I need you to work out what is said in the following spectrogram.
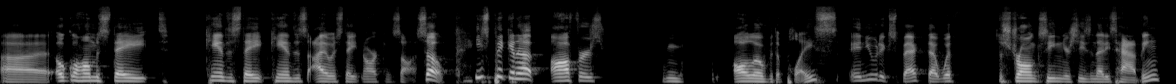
uh, Oklahoma State, Kansas State, Kansas, Iowa State, and Arkansas. So he's picking up offers from all over the place. And you would expect that with the strong senior season that he's having,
